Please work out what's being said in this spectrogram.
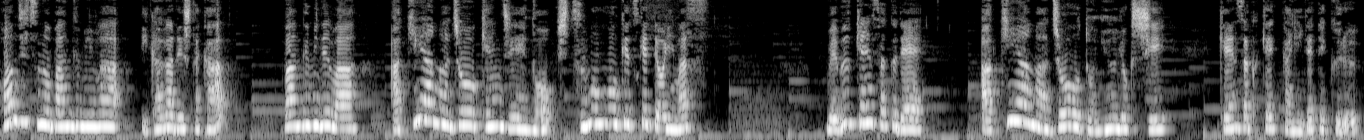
本日の番組はいかがでしたか？番組では秋山城賢治への質問を受け付けております。ウェブ検索で秋山城と入力し、検索結果に出てくる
